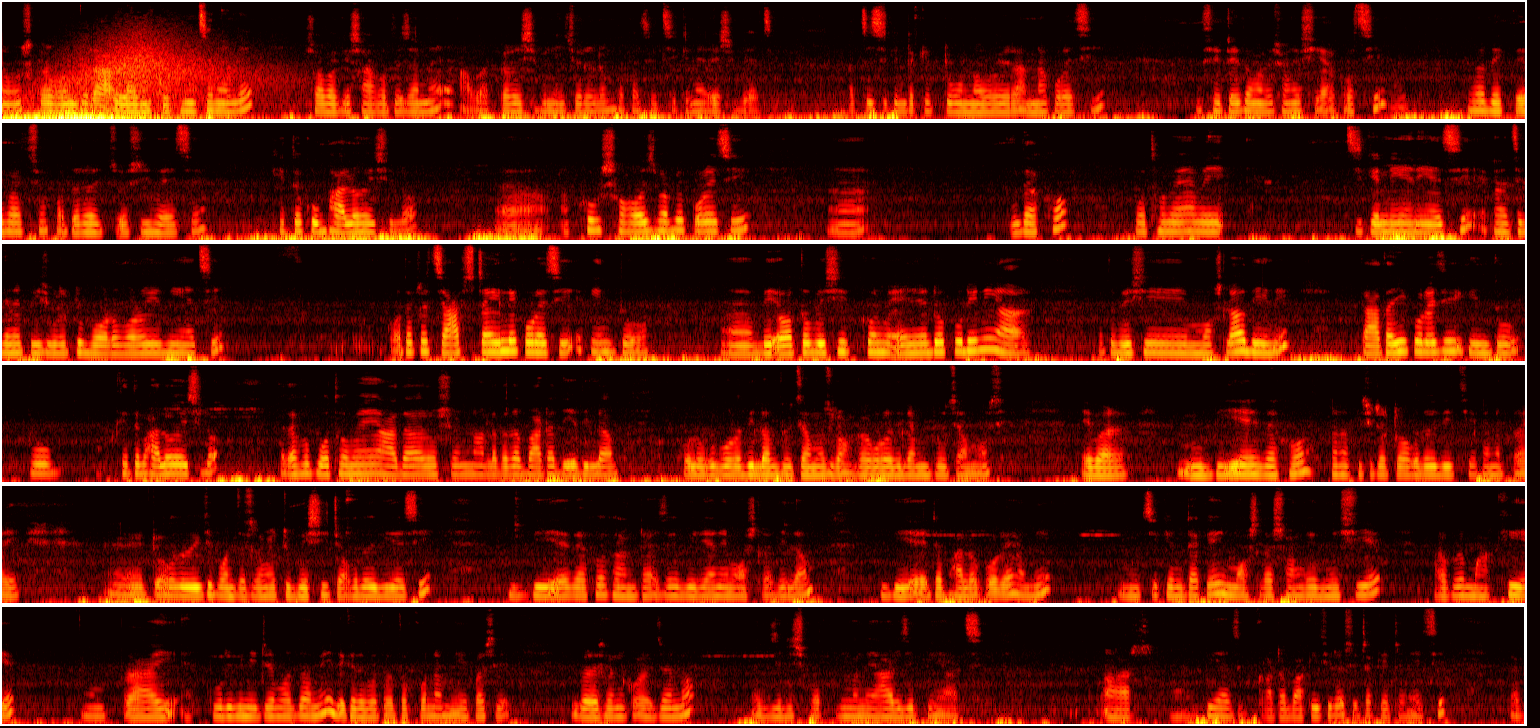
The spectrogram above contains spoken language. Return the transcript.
নমস্কার বন্ধুরা আল্লাহ কুকিং চ্যানেলে সবাইকে স্বাগত জানাই। আবার একটা রেসিপি নিয়ে চলে এলাম। তার কাছে চিকেনের রেসিপি আছে। আচ্ছা চিকেনটাকে একটু অন্যভাবে রান্না করেছি। সেটাই তোমাদের সঙ্গে শেয়ার করছি। তোমরা দেখতেই পাচ্ছ কতটা জসি হয়েছে। খেতে খুব ভালো হয়েছিল। খুব সহজভাবে করেছি। দেখো, প্রথমে আমি চিকেন নিয়ে নিয়েছি। এখানে চিকেনের পিসগুলো একটু বড় বড়ই নিয়েছি। কতটা চাপ স্টাইলে করেছি, কিন্তু অত বেশিক্ষণ ম্যারিনেটও করিনি আর অত বেশি মশলাও দিইনি। তাড়াতাড়ি করেছি, কিন্তু খুব খেতে ভালো হয়েছিল। দেখো প্রথমে আদা, রসুন আলাদা বাটা দিয়ে দিলাম, হলুদ গুঁড়ো দিলাম, দু চামচ লঙ্কা গুঁড়ো দিলাম, দু চামচ। এবার দিয়ে দেখো এখানে কিছুটা টক দই দিচ্ছি। এখানে প্রায় টক দই দিয়েছি পঞ্চাশ গ্রাম, একটু বেশি টক দই দিয়েছি। দিয়ে দেখো, এখানটা যে বিরিয়ানি মশলা দিলাম। দিয়ে এটা ভালো করে আমি চিকেনটাকে মশলার সঙ্গে মিশিয়ে, ভালো করে মাখিয়ে প্রায় কুড়ি মিনিটের মতো আমি রেখে দেবো। ততক্ষণ আমি এপাশে প্রিপারেশান করার জন্য জিনিসপত্র মানে আর যে পেঁয়াজ আর পেঁয়াজ কাটা বাকি ছিল, সেটা কেটে নিয়েছি।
